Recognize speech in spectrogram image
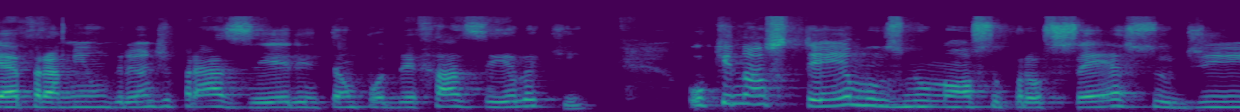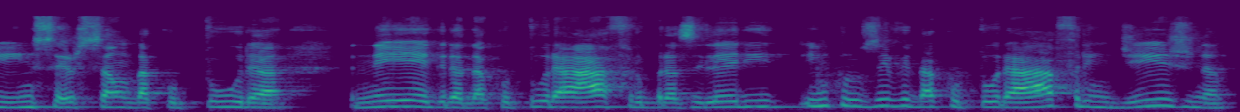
é para mim um grande prazer, então, poder fazê-lo aqui. O que nós temos no nosso processo de inserção da cultura negra, da cultura afro-brasileira e, inclusive, da cultura afro-indígena,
